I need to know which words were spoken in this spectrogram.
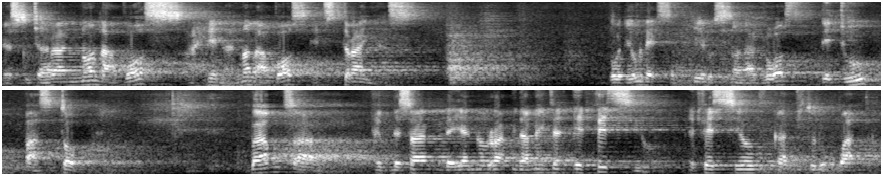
escucharán no la voz ajena, no la voz extrañas o de un extranjero, sino la voz de tu pastor. Vamos a empezar leyendo rápidamente Efesios, Efesios capítulo 4.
